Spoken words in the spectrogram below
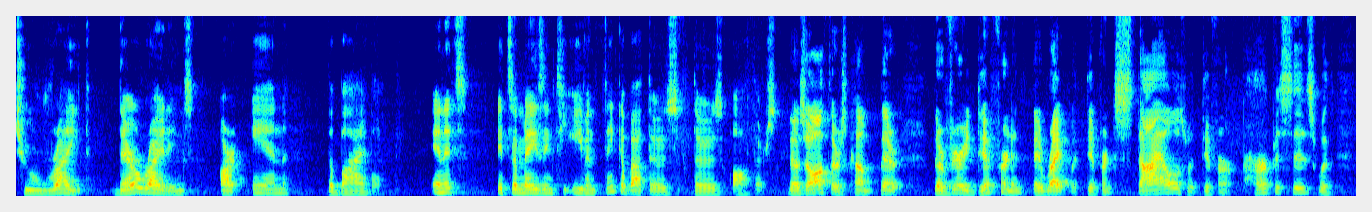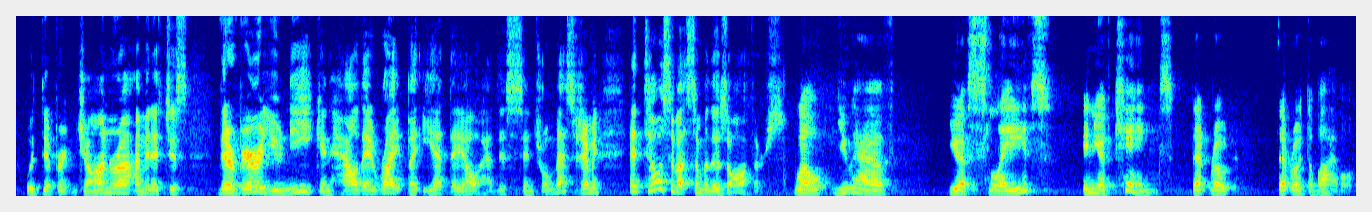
to write their writings are in the Bible. And it's it's amazing to even think about those those authors. Those authors come they're they're very different and they write with different styles, with different purposes, with with different genre. I mean it's just they're very unique in how they write, but yet they all have this central message. I mean, and tell us about some of those authors. Well, you have you have slaves and you have kings that wrote that wrote the Bible.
